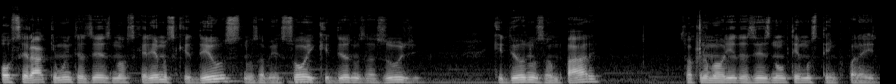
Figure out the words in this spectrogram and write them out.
Ou será que muitas vezes nós queremos que Deus nos abençoe, que Deus nos ajude, que Deus nos ampare, só que na maioria das vezes não temos tempo para Ele?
